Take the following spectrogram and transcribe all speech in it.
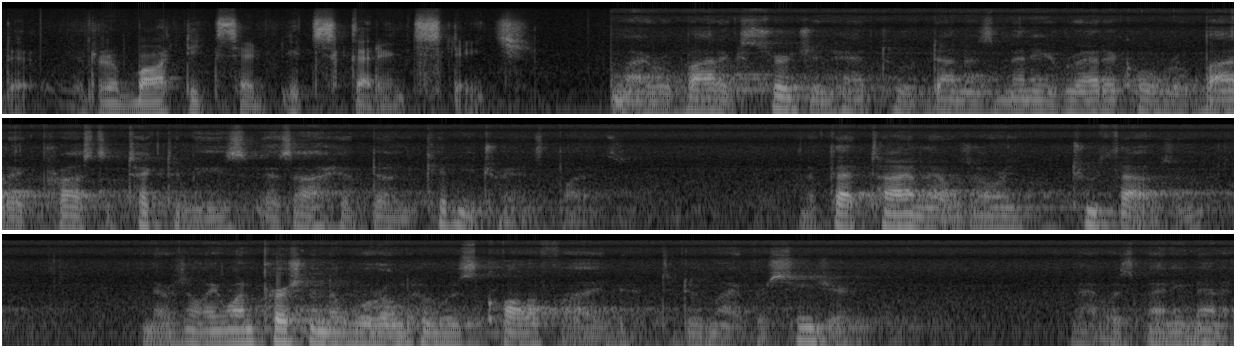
the robotics at its current stage. My robotic surgeon had to have done as many radical robotic prostatectomies as I have done kidney transplants. At that time, that was only 2,000. And there was only one person in the world who was qualified to do my procedure. That was Mani Menon.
